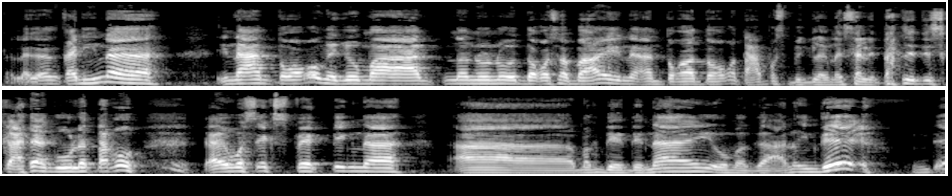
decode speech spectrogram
Talagang kanina inaantok ako, medyo ma nanonood ako sa bahay, naantok ako tapos biglang nagsalita si Diskaya, gulat ako. I was expecting na ah, magde-deny o mag-ano. Hindi, hindi,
